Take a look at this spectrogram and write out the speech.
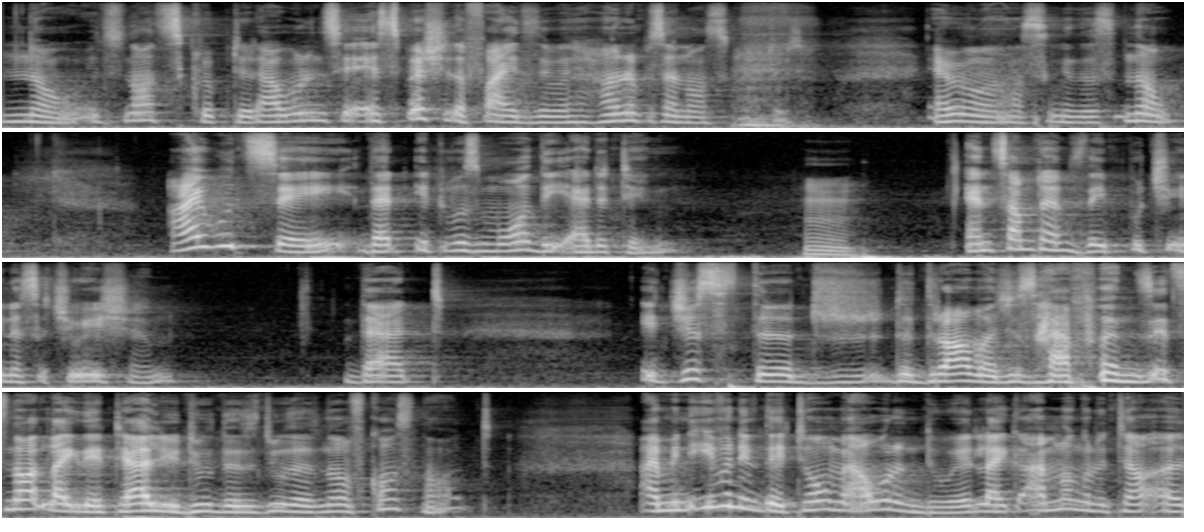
No, it's not scripted. I wouldn't say, especially the fights, they were 100% not scripted. Everyone asking me this. No. I would say that it was more the editing. Hmm. And sometimes they put you in a situation that it just, the, the drama just happens. It's not like they tell you, do this, do this. No, of course not. I mean, even if they told me, I wouldn't do it. Like, I'm not going to tell uh,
